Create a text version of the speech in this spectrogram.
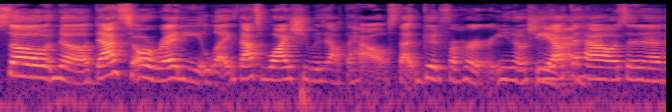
So no, that's already like that's why she was out the house. That good for her. You know, she's out the house and uh,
